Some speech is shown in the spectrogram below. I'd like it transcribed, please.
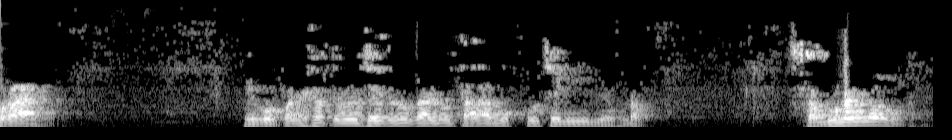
పురాణం. మీకు ఉపనిషత్తులు చేతులు కాళ్ళు తల ముక్కు చెవి ఇవి ఉండవు. సగుణంగా ఉంటుంది.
